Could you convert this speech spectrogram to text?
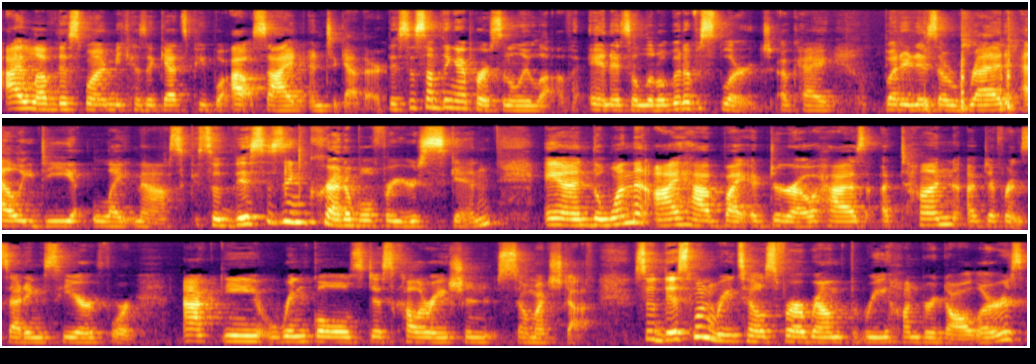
I love this one because it gets people outside and together. This is something I personally love and it's a little bit of a splurge, okay? But it is a red LED light mask. So this is incredible for your skin. And the one that I have by Aduro has a ton of different settings here for acne, wrinkles, discoloration, so much stuff. So this one retails for around $300.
